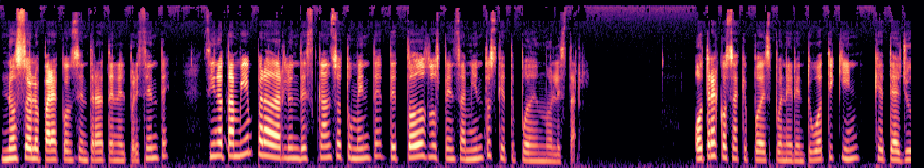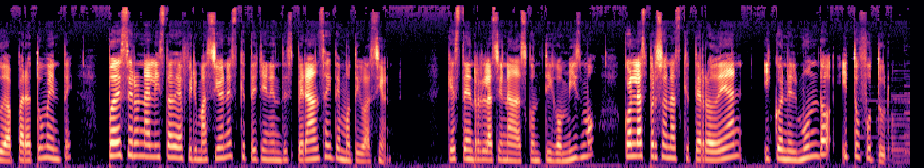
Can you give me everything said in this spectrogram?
No solo para concentrarte en el presente, sino también para darle un descanso a tu mente de todos los pensamientos que te pueden molestar. Otra cosa que puedes poner en tu botiquín que te ayuda para tu mente puede ser una lista de afirmaciones que te llenen de esperanza y de motivación, que estén relacionadas contigo mismo, con las personas que te rodean y con el mundo y tu futuro.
